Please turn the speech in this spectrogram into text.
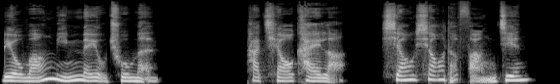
柳王明没有出门，他敲开了潇潇的房间。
